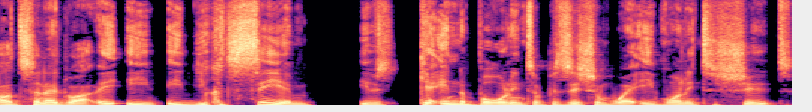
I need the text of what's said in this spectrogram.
Odsonne Edouard, he, he, he, you could see him. He was getting the ball into a position where he wanted to shoot,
